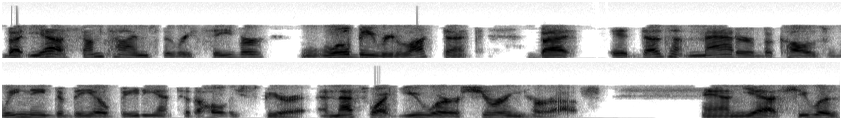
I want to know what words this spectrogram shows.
But yeah, sometimes the receiver will be reluctant, but it doesn't matter because we need to be obedient to the Holy Spirit. And that's what you were assuring her of. And yes, she was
